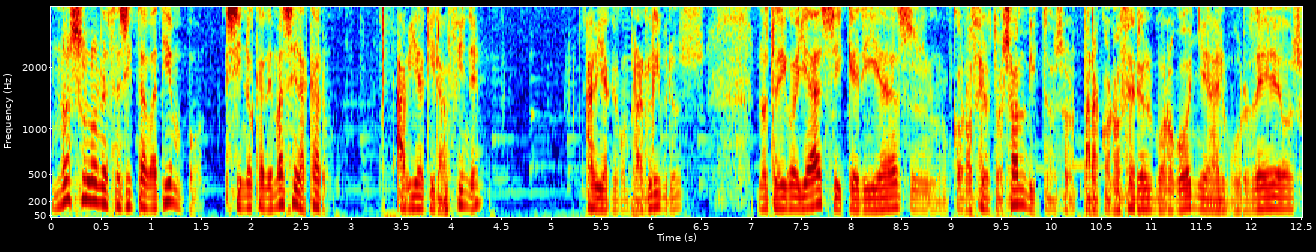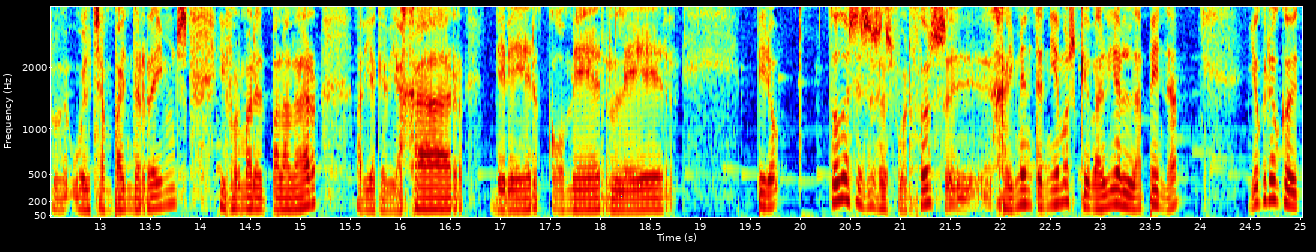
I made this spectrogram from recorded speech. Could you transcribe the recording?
no solo necesitaba tiempo, sino que además era caro. Había que ir al cine, había que comprar libros, no te digo ya si querías mm, conocer otros ámbitos, para conocer el Borgoña, el Burdeos o el Champagne de Reims y formar el paladar, había que viajar, beber, comer, leer. Pero todos esos esfuerzos, eh, Jaime, entendíamos que valían la pena. Yo creo que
